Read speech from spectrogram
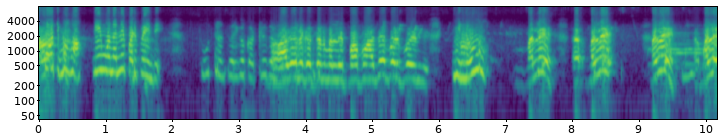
కోతి మహా నీ మొన్ననే పడిపోయింది. సూత్రం సరిగా కట్టలేదు. బాగానే కట్టాను మళ్ళీ పాపం అదే పడిపోయింది. నిన్ను? మళ్ళీ మళ్ళీ మళ్ళీ మళ్ళీ.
